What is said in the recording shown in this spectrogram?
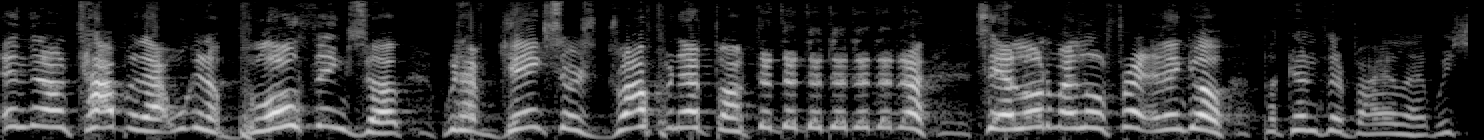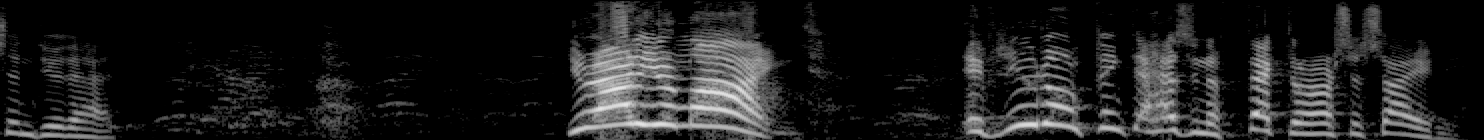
And then on top of that, we're going to blow things up. We're going to have gangsters dropping F bombs, say hello to my little friend, and then go, but guns are violent. We shouldn't do that. You're out of your mind if you don't think that has an effect on our society.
